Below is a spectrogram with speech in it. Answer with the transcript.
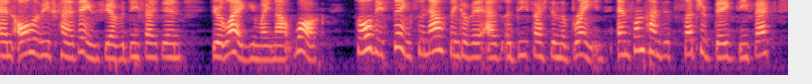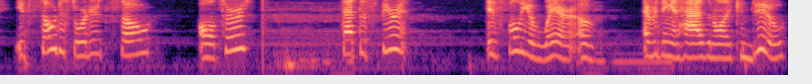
And all of these kind of things. If you have a defect in your leg, you might not walk. So all these things. So now think of it as a defect in the brain. And sometimes it's such a big defect, it's so disordered, so altered that the spirit is fully aware of everything it has and all it can do,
